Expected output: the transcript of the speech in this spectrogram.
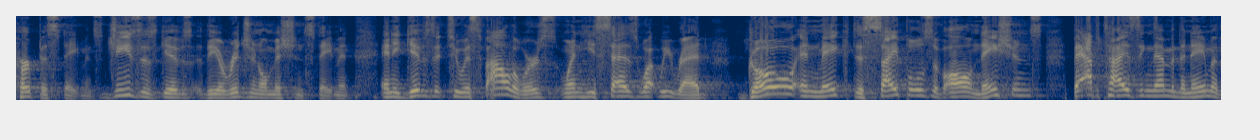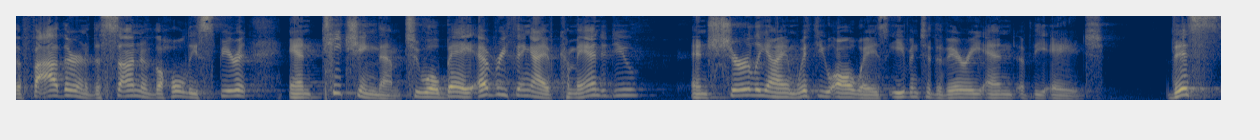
purpose statements. Jesus gives the original mission statement, and he gives it to his followers when he says what we read Go and make disciples of all nations, baptizing them in the name of the Father and of the Son and of the Holy Spirit, and teaching them to obey everything I have commanded you. And surely I am with you always, even to the very end of the age. This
